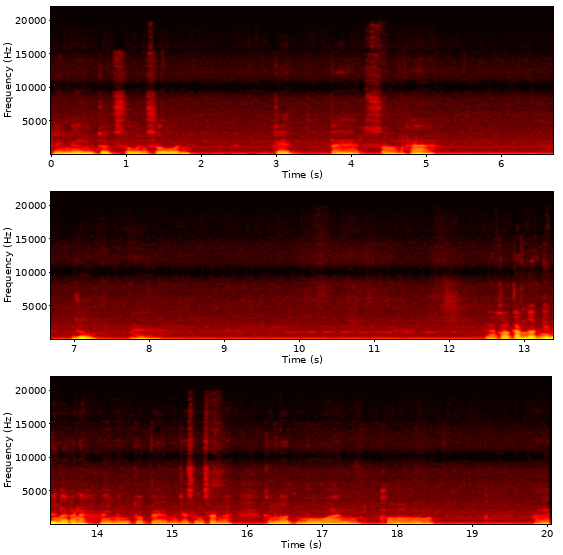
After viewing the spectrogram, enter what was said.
เป็นหนึ่งจุดศูนย์ศูนย์เจ็ดแปดสองห้าอยู่เออแล้วก็กำหนดนิดนึงแล้วกันนะ ให้มันตัวแปรมันจะสั้นๆหน่อยกำหนดมวล ของอะไร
